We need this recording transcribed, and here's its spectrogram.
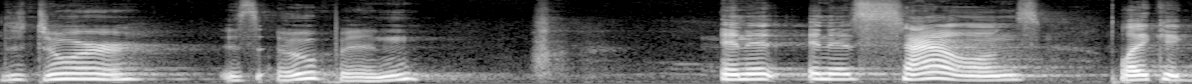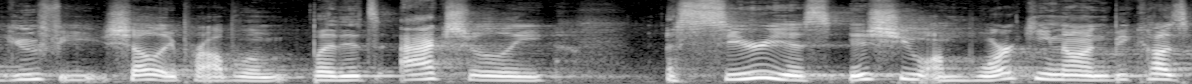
the door is open. And it, and it sounds like a goofy Shelli problem, but it's actually a serious issue I'm working on because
